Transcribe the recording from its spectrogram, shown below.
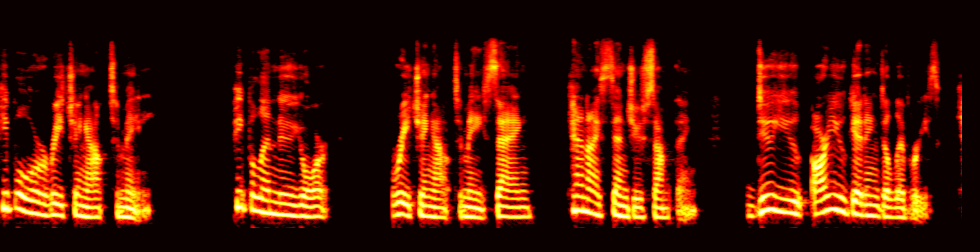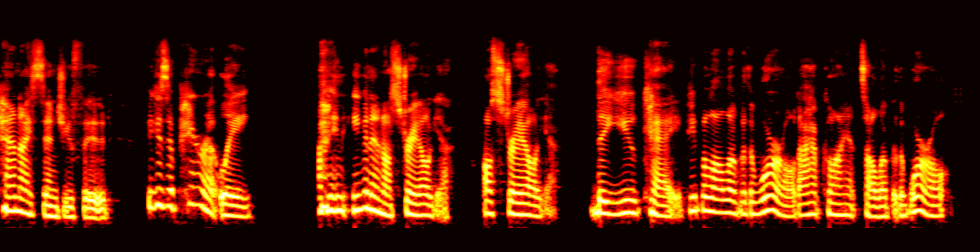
people were reaching out to me. People in new york reaching out to me saying can i send you something? Do you are you getting deliveries? Can i send you food? Because apparently i mean even in australia australia the UK, people all over the world, I have clients all over the world,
